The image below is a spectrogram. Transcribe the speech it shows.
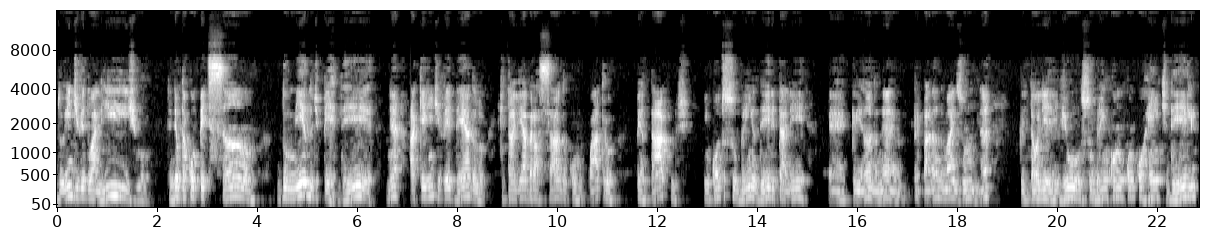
do individualismo, entendeu? Da competição, do medo de perder, né? Aqui a gente vê Dédalo que está ali abraçado com quatro pentáculos, enquanto o sobrinho dele está ali é, criando, né? Preparando mais um, né? Então ele, ele viu o sobrinho como um concorrente dele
